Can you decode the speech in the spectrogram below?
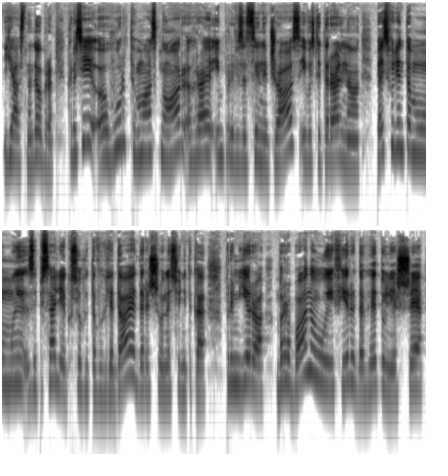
Ясна добра. Крыцей э, гурт маск нуар грае імправізацыйны джаз і вось літаральна 5 хвілін таму мы запісалі як все гэта выглядае. Дарэчы у нас сёння такая прэм'ера барабана у эфіры дагэтуль яшчэ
